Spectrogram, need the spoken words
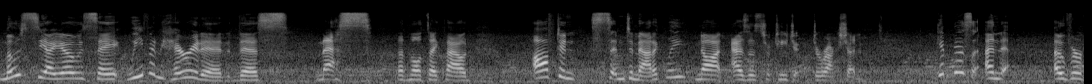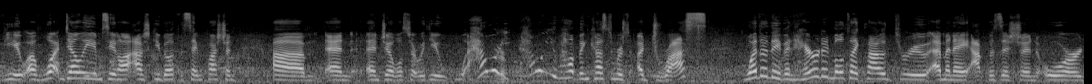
most CIOs say, we've inherited this mess of multi-cloud, often symptomatically, not as a strategic direction. Give us an overview of what Dell EMC, and I'll ask you both the same question, um, and, and Joe, we'll start with you. How are, you. how are you helping customers address whether they've inherited multi-cloud through M&A acquisition or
